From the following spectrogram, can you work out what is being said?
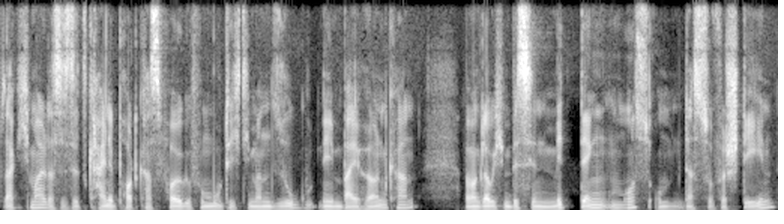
sag ich mal. Das ist jetzt keine Podcast-Folge, vermute ich, die man so gut nebenbei hören kann, weil man, glaube ich, ein bisschen mitdenken muss, um das zu verstehen.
